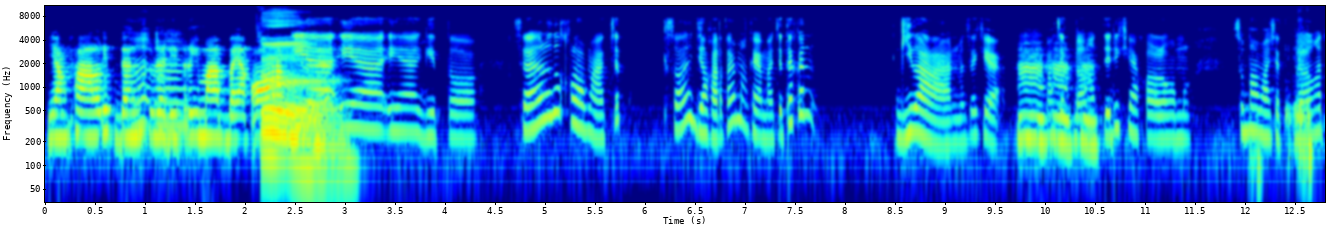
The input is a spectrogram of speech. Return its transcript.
yang valid dan Heeh. sudah diterima banyak orang Tuh. gitu Iya iya iya gitu. Soalnya lu tuh kalau macet, soalnya Jakarta emang kayak macetnya kan gila kan, maksudnya kayak Hmm, macet hmm, banget. Jadi kayak kalau ngomong sumpah macet banget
